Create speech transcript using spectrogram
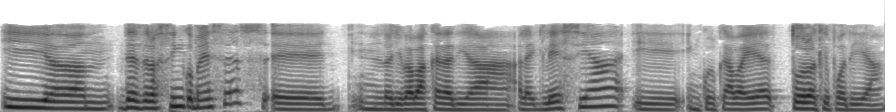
Y um, desde los cinco meses eh, lo llevaba cada día a la iglesia y inculcaba a ella todo lo que podía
